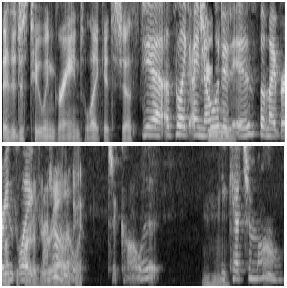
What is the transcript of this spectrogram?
Is it just too ingrained? Like it's just Yeah, it's like I know what it is, but my brain's much a part like, I don't know what to call it. Mhm. You catch them all.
